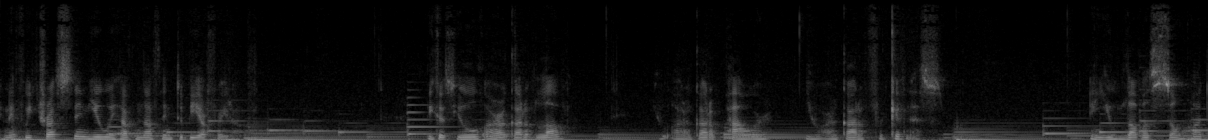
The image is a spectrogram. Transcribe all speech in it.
and if we trust in you, we have nothing to be afraid of. Because you are a God of love, you are a God of power, you are a God of forgiveness. And you love us so much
